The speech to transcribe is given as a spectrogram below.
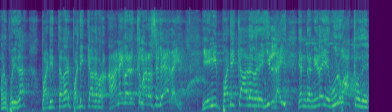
உனக்கு புரியுதா? படித்தவர் படிக்காதவர் அனைவருக்கும் அரசு வேலை. இனி படிக்காதவரே இல்லை என்ற நிலையை உருவாக்குவது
